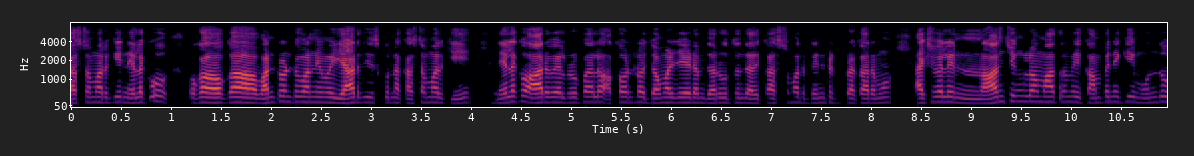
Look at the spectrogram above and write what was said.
కస్టమర్కి నెలకు ఒక ఒక వన్ ట్వంటీ వన్ యాడ్ తీసుకున్న కస్టమర్కి నెలకు ఆరు వేల రూపాయలు అకౌంట్లో జమ చేయడం జరుగుతుంది. అది కస్టమర్ బెనిఫిట్ ప్రకారము. యాక్చువల్లీ లాంచింగ్లో మాత్రం ఈ కంపెనీకి ముందు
